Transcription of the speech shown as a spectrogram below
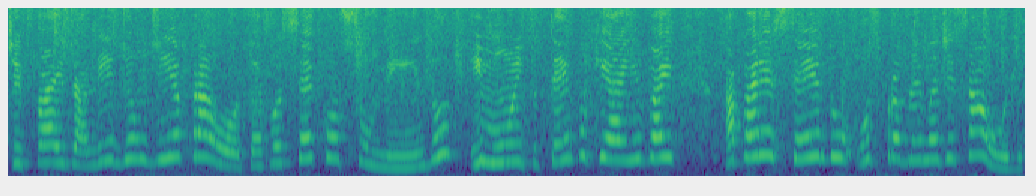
te faz ali de um dia para outro. É você consumindo e muito tempo que aí vai aparecendo os problemas de saúde.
